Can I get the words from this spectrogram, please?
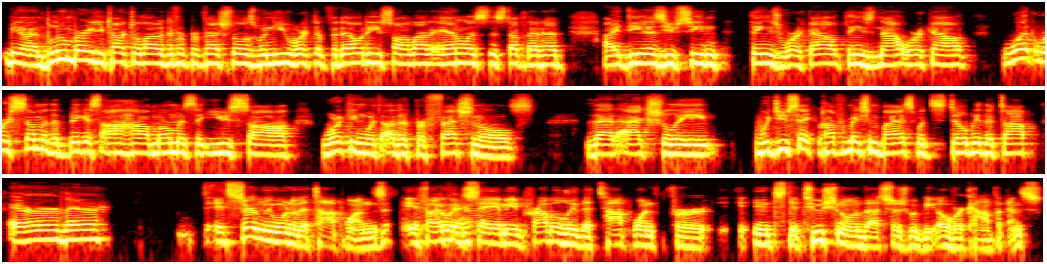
you know, in Bloomberg, you talked to a lot of different professionals. When you worked at Fidelity, you saw a lot of analysts and stuff that had ideas. You've seen things work out, things not work out. What were some of the biggest aha moments that you saw working with other professionals that actually would you say confirmation bias would still be the top error there? It's certainly one of the top ones. If I okay. would say, I mean, probably the top one for institutional investors would be overconfidence,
